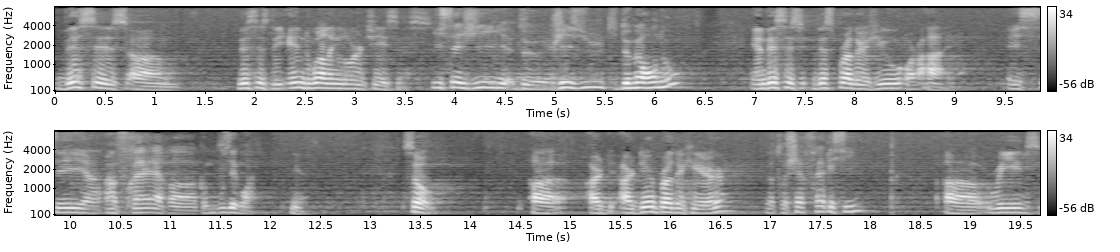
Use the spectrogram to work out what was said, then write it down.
this is um, this is the indwelling Lord Jesus, Il s'agit de Jésus qui demeure en nous, and this is this brother is you or I. et c'est un, un frère euh, comme vous et moi. Yes. So, uh, our our dear brother here Notre cher frère ici uh, reads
